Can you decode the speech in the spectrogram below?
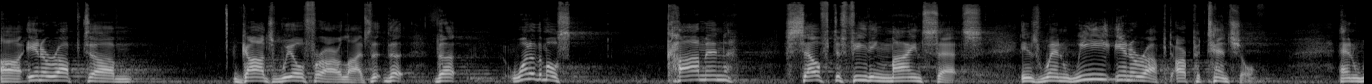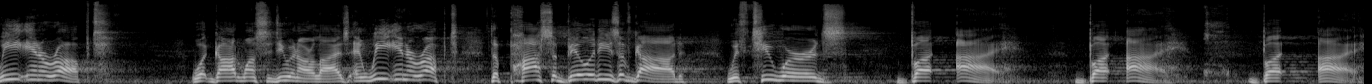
uh, interrupt um, God's will for our lives. The, the, the, one of the most common self defeating mindsets is when we interrupt our potential and we interrupt what God wants to do in our lives and we interrupt the possibilities of God with two words, but I, but I, but I.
